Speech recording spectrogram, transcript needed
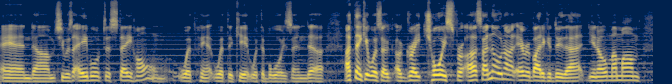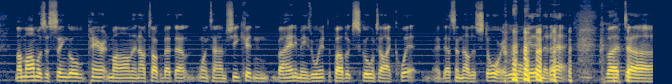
and um, she was able to stay home with him, with the kid, with the boys. And uh, I think it was a, a great choice for us. I know not everybody could do that. You know, my mom. My mom was a single parent mom, and I'll talk about that one time. She couldn't, by any means, we went to public school until I quit. That's another story. We won't get into that. But uh,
